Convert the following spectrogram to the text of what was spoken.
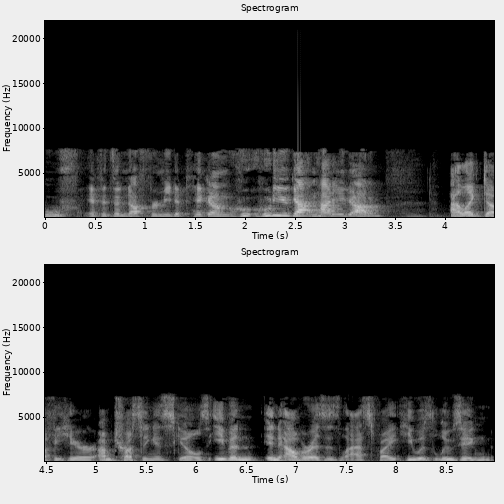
oof, if it's enough for me to pick him, who, who do you got and how do you got him? I like Duffy here. I'm trusting his skills. Even in Alvarez's last fight, he was losing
